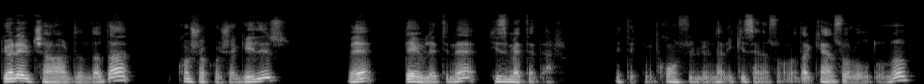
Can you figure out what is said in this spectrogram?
Görev çağırdığında da koşa koşa gelir ve devletine hizmet eder. Nitekim konsüllüğünden iki sene sonra da kensor olduğunu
